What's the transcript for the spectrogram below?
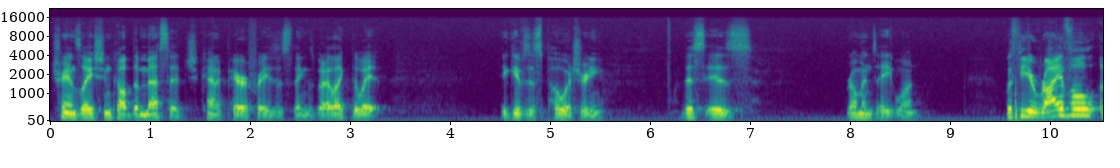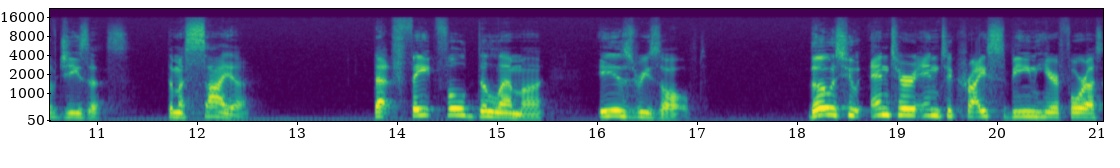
translation called The Message, kind of paraphrases things, but I like the way it, it gives us poetry. This is Romans 8 1. With the arrival of Jesus, the Messiah, that fateful dilemma is resolved. Those who enter into Christ's being here for us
